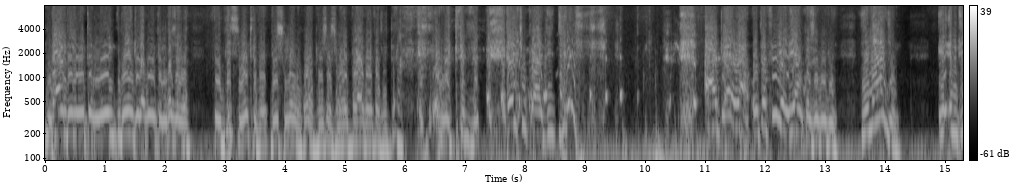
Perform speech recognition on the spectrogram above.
Mbandi note mbingira bwente mukazi nga this not the, this man who abuses my brother every day on the TV ekyo kwa jiji ate era otafiire eri ankoze bubi. Imagine nti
